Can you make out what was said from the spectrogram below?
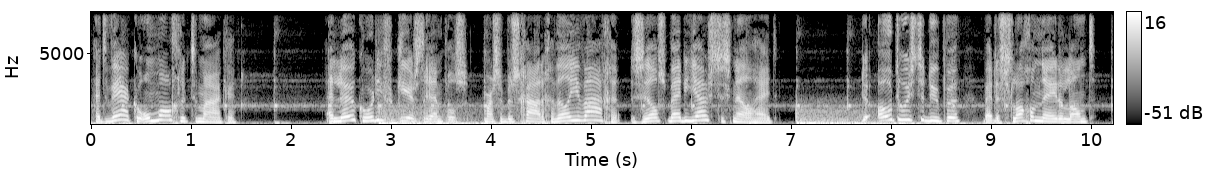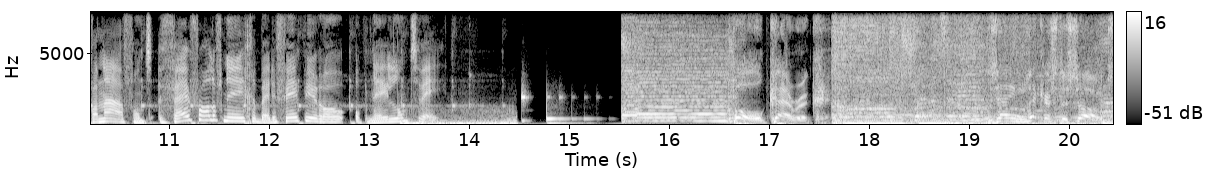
het werken onmogelijk te maken. En leuk hoor, die verkeersdrempels, maar ze beschadigen wel je wagen, zelfs bij de juiste snelheid. De auto is te dupe bij de Slag om Nederland, vanavond 5 voor half 9 bij de VPRO op Nederland 2. Paul Carrick. Zijn lekkerste songs.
